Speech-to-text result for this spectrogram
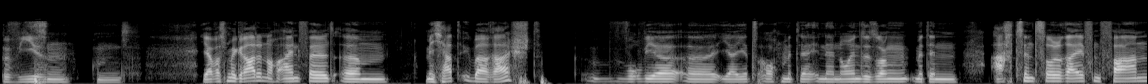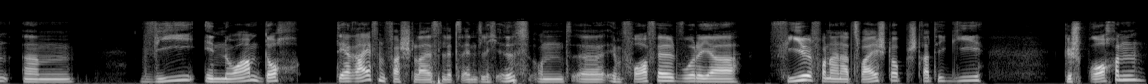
bewiesen. Und ja, was mir gerade noch einfällt, ähm, mich hat überrascht, wo wir äh, ja jetzt auch mit der in der neuen Saison mit den 18 Zoll Reifen fahren, ähm, wie enorm doch der Reifenverschleiß letztendlich ist. Und äh, im Vorfeld wurde ja viel von einer Zwei-Stopp-Strategie gesprochen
